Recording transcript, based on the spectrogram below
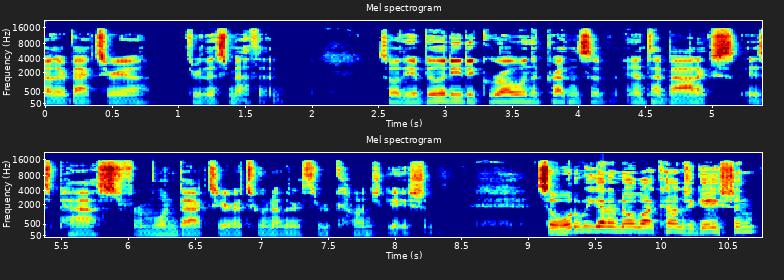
other bacteria through this method. So the ability to grow in the presence of antibiotics is passed from one bacteria to another through conjugation. So what do we got to know about conjugation?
